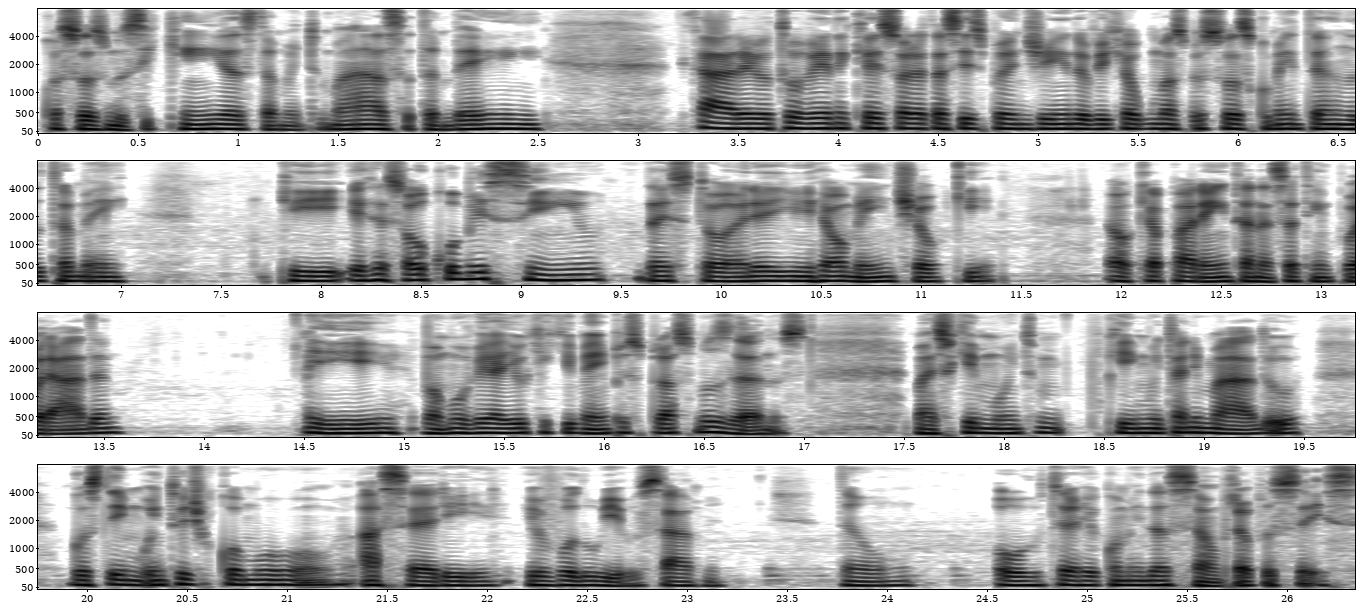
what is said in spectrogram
com as suas musiquinhas, tá muito massa também. Cara, eu tô vendo que a história tá se expandindo. Eu vi que algumas pessoas comentando também que esse é só o comecinho da história e realmente é o que é o que aparenta nessa temporada. E vamos ver aí o que, que vem para os próximos anos. Mas fiquei muito, fiquei muito animado. Gostei muito de como a série evoluiu, sabe? Então, outra recomendação para vocês.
